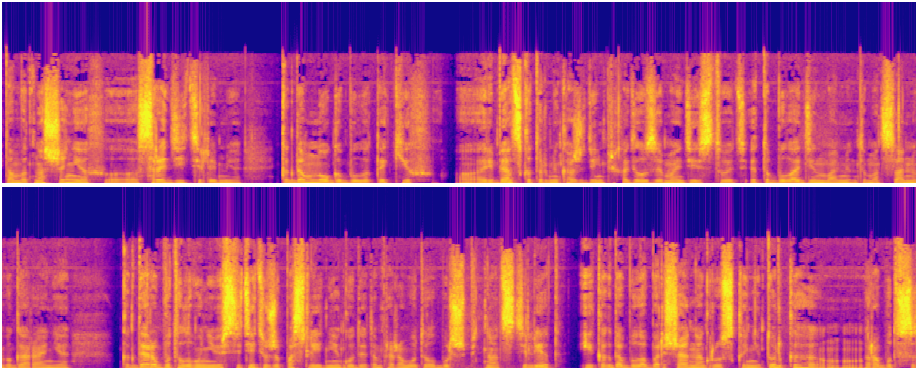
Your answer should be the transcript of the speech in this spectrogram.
там в отношениях э, с родителями. Когда много было таких э, ребят, с которыми каждый день приходилось взаимодействовать, это был один момент эмоционального выгорания. Когда я работала в университете, уже последние годы, я там проработала больше 15 лет, и когда была большая нагрузка не только работа со,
